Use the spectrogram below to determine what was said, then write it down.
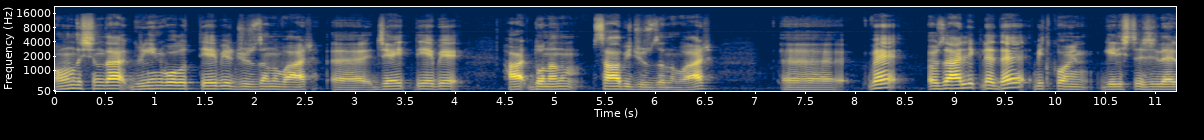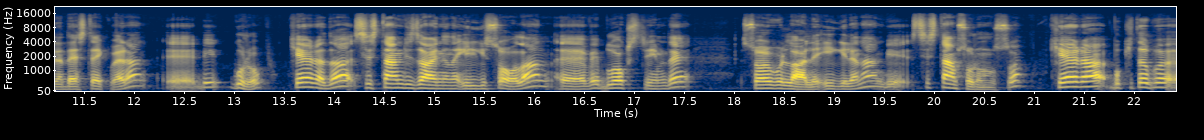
Onun dışında Green Wallet diye bir cüzdanı var. E, Jade diye bir donanımsal bir cüzdanı var. E, ve özellikle de Bitcoin geliştiricilerine destek veren e, bir grup. Kiara'da sistem dizaynına ilgisi olan e, ve Blockstream'de serverlarla ilgilenen bir sistem sorumlusu. Kiara bu kitabı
